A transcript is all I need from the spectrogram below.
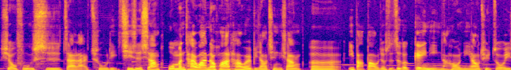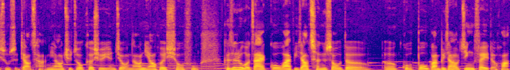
修复师再来处理。其实像我们台湾的话，他会比较倾向呃一把包，就是这个给你，然后你要去做艺术史调查，你要去做科学研究，然后你要会修复。可是如果在国外比较成熟的呃国博物馆比较有经费的话，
